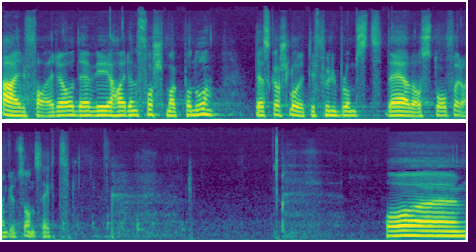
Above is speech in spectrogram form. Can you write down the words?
erfarer, og det vi har en forsmak på nå, det skal slå ut i full blomst. Det er det å stå foran Guds ansikt. Og,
